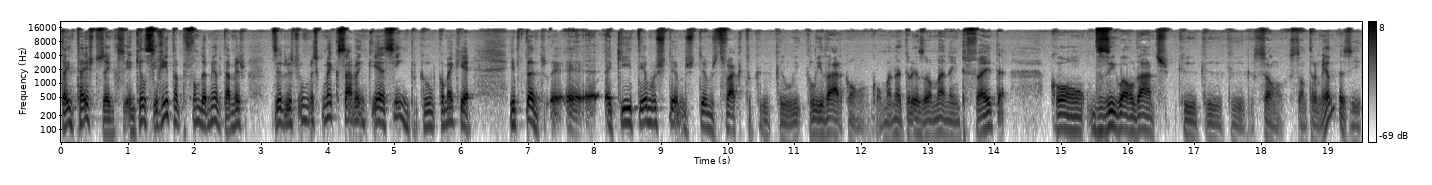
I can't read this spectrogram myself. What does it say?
tem textos em que, em que ele se irrita profundamente, está mesmo dizer, mas como é que sabem que é assim? Porque como é que é? E, portanto, é, é, aqui temos, temos, temos de facto que, que, que lidar com, com, uma natureza humana imperfeita, com desigualdades que, que, são, são tremendas e,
